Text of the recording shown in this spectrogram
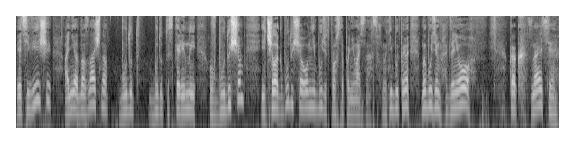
эти вещи, они однозначно будут, будут искорены в будущем, и человек будущего, он не будет просто понимать нас. Он не будет понимать, мы будем для него, как, знаете,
